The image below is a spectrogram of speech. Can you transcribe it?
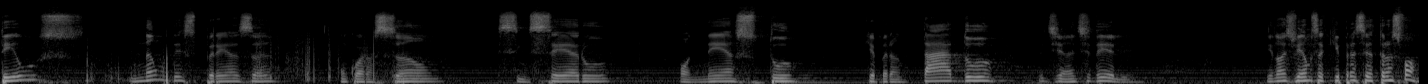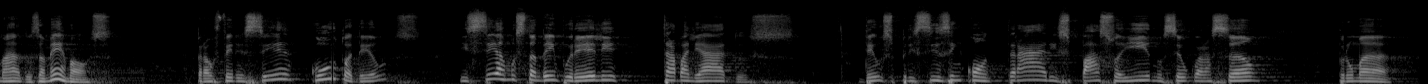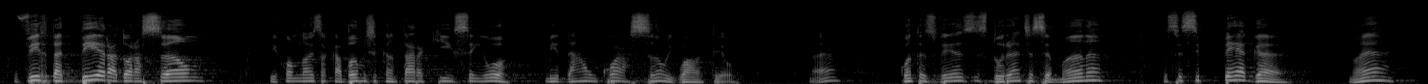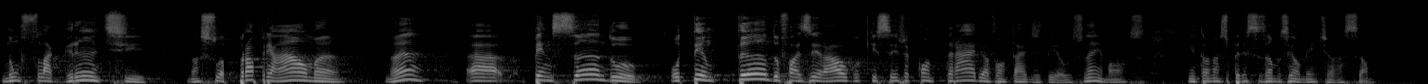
Deus não despreza um coração sincero, honesto, quebrantado diante dele. E nós viemos aqui para ser transformados, amém, irmãos? Para oferecer culto a Deus e sermos também por Ele trabalhados. Deus precisa encontrar espaço aí no seu coração para uma verdadeira adoração. E como nós acabamos de cantar aqui, Senhor, me dá um coração igual ao teu. Né? Quantas vezes durante a semana você se pega, não é, num flagrante na sua própria alma, não é, ah, pensando ou tentando fazer algo que seja contrário à vontade de Deus, né, irmãos? Então nós precisamos realmente de oração.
